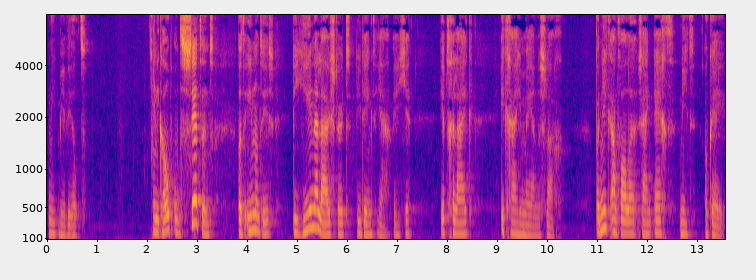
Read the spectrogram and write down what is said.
niet meer wilt. En ik hoop ontzettend dat er iemand is die hier naar luistert, die denkt: ja, weet je, je hebt gelijk, ik ga hiermee aan de slag. Paniekaanvallen zijn echt niet oké.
